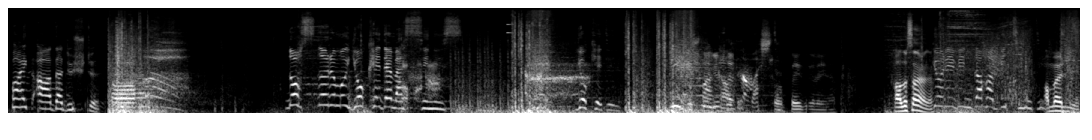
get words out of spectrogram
Spike A'da düştü. Dostlarımı yok edemezsiniz. Yok edildi. Bir düşman kaldı. Başta. Short'taydı Reyna. Kaldırsana beni. Görevin daha bitmedi. Ama ölmeyeyim.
